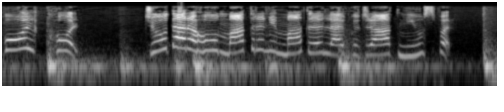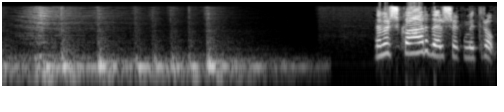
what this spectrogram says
પોલ ખોલ. જોતા રહો માત્ર ને માત્ર લાઈવ ગુજરાત ન્યૂઝ પર. નમસ્કાર દર્શક મિત્રો.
